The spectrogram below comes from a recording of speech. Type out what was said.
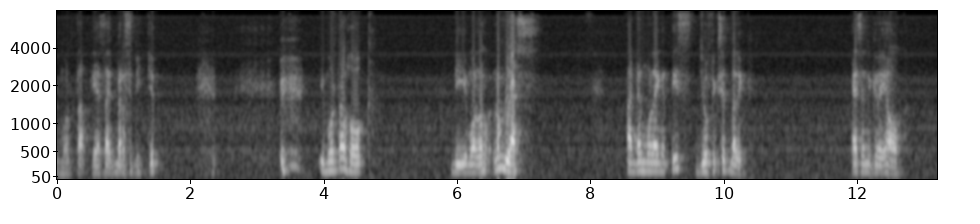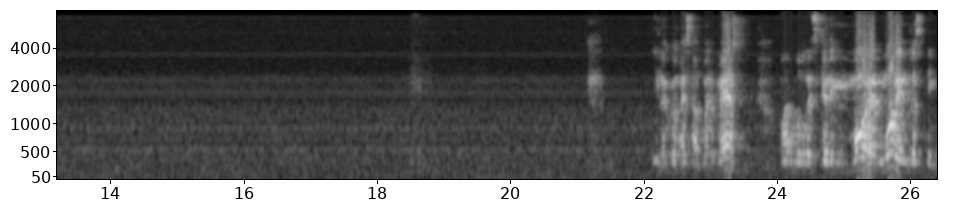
Immortal, ya sidebar sedikit. Immortal Hulk di Immortal Hulk 16 ada mulai ngetis Joe Fixit balik. As in the Grey Hulk. Gila gue gak sabar, man. Marvel is getting more and more interesting.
